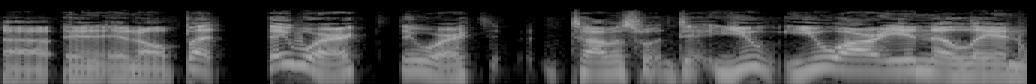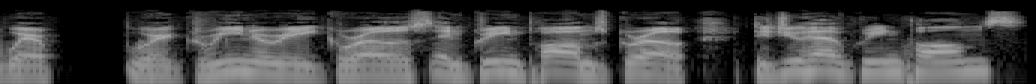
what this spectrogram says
uh, and, and, all. But they worked. They worked. Thomas, you you are in a land where where greenery grows and green palms grow. Did you have green palms?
